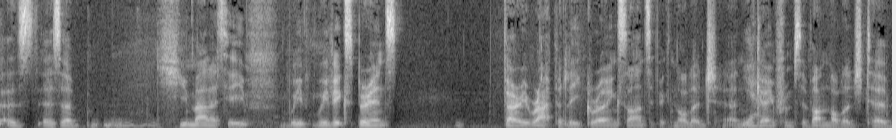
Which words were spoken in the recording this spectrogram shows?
as as a humanity, we've we've experienced very rapidly growing scientific knowledge and yeah. going from sort of unknowledge to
